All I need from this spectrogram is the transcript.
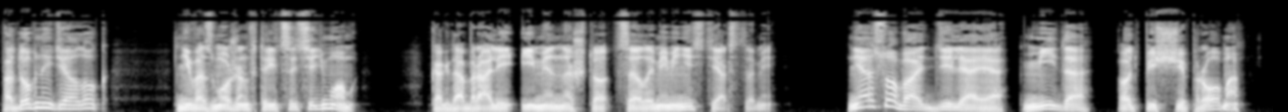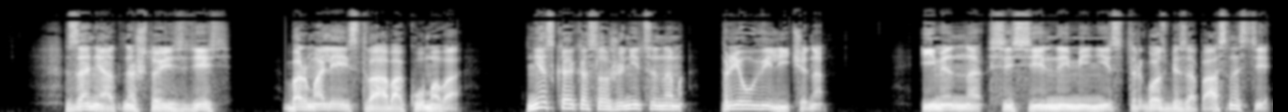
Подобный диалог невозможен в 37-м, когда брали именно что целыми министерствами, не особо отделяя МИДа от пищепрома. Занятно, что и здесь бармалейство Абакумова несколько Солженицыным преувеличено. Именно всесильный министр госбезопасности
